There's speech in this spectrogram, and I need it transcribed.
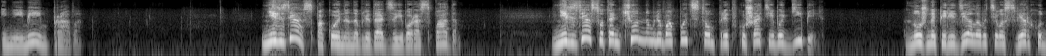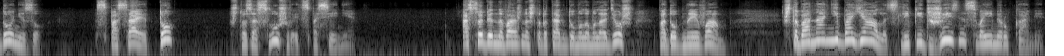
и не имеем права. Нельзя спокойно наблюдать за его распадом, нельзя с утонченным любопытством предвкушать его гибель. Нужно переделывать его сверху донизу, спасая то, что заслуживает спасения. Особенно важно, чтобы так думала молодежь, подобная вам, чтобы она не боялась лепить жизнь своими руками.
